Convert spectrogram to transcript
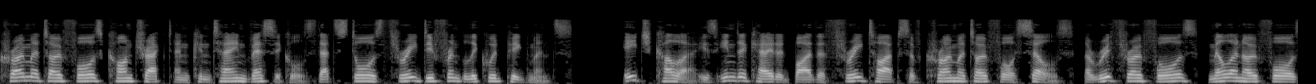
Chromatophores contract and contain vesicles that stores three different liquid pigments. Each color is indicated by the three types of chromatophore cells, erythrophores, melanophores,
